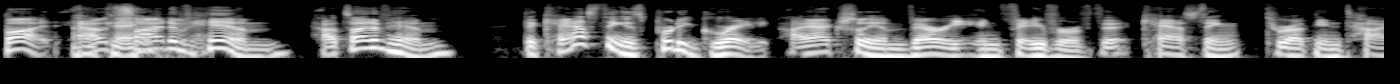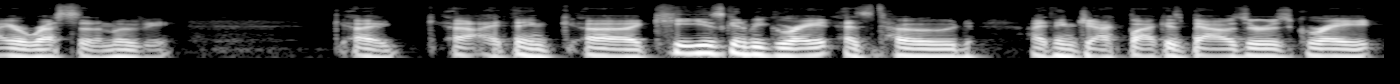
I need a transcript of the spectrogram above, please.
but outside of him, outside of him, the casting is pretty great. I actually am very in favor of the casting throughout the entire rest of the movie. I, I think uh, Key is going to be great as Toad. I think Jack Black as Bowser is great.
